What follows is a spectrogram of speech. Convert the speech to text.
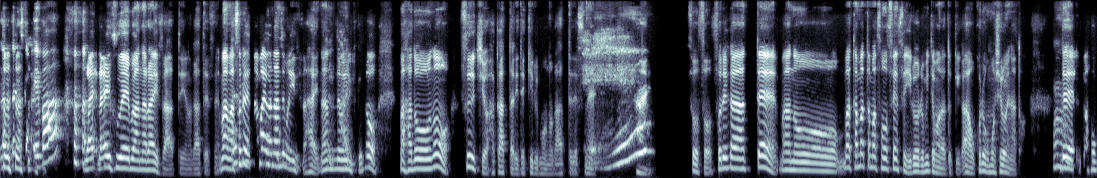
何ですか？エヴァ？ライフウェーブアナライザーっていうのがあってですね。まあまあ、それ、名前は何でもいいです。はい。何でもいいんですけど、まあ、波動の数値を測ったりできるものがあってですね。ええはい。そうそう。それがあって、まあ、あのまあ、たまたまその先生にいろいろ見てもらったときが、あ、これ面白いなとうんで、まあ北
